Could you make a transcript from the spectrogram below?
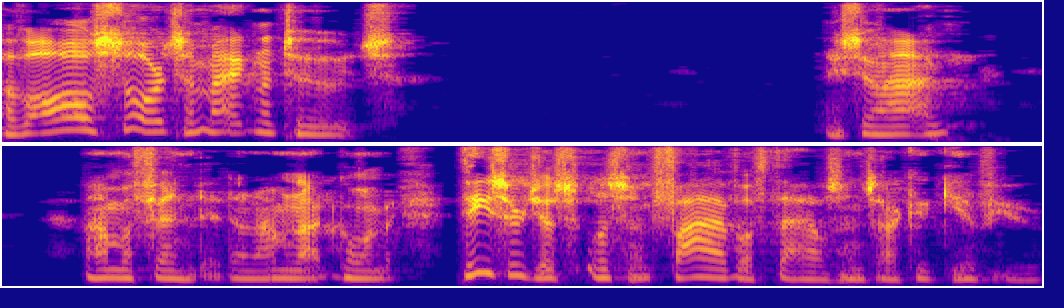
of all sorts and magnitudes. They say, I'm, I'm offended and I'm not going. These are just, listen, five of thousands I could give you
